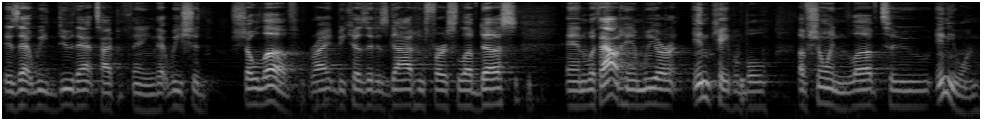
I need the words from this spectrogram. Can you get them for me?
is that we do that type of thing, that we should show love, right? Because it is God who first loved us. And without him, we are incapable of showing love to anyone.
